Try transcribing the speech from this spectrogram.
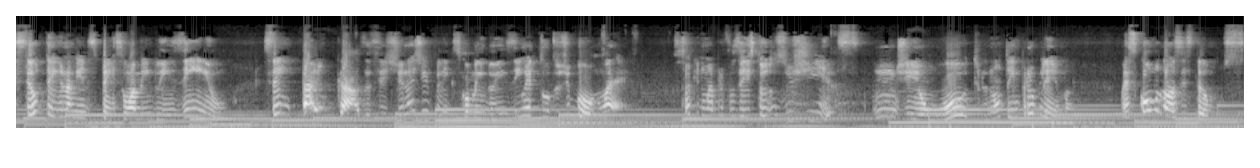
se eu tenho na minha dispensa um amendoinzinho, sentar em casa assistindo Netflix com amendoinzinho é tudo de bom, não é? Só que não é para fazer isso todos os dias. Um dia ou outro não tem problema. Mas como nós estamos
